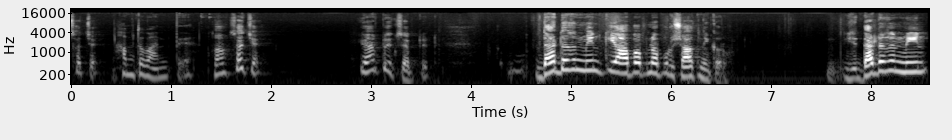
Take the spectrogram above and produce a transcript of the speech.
सच है। हम तो मानते हैं। हाँ सच है। You have to accept it that doesn't mean कि आप अपना पुरुषार्थ नहीं करो। दैट डजेंट मीन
